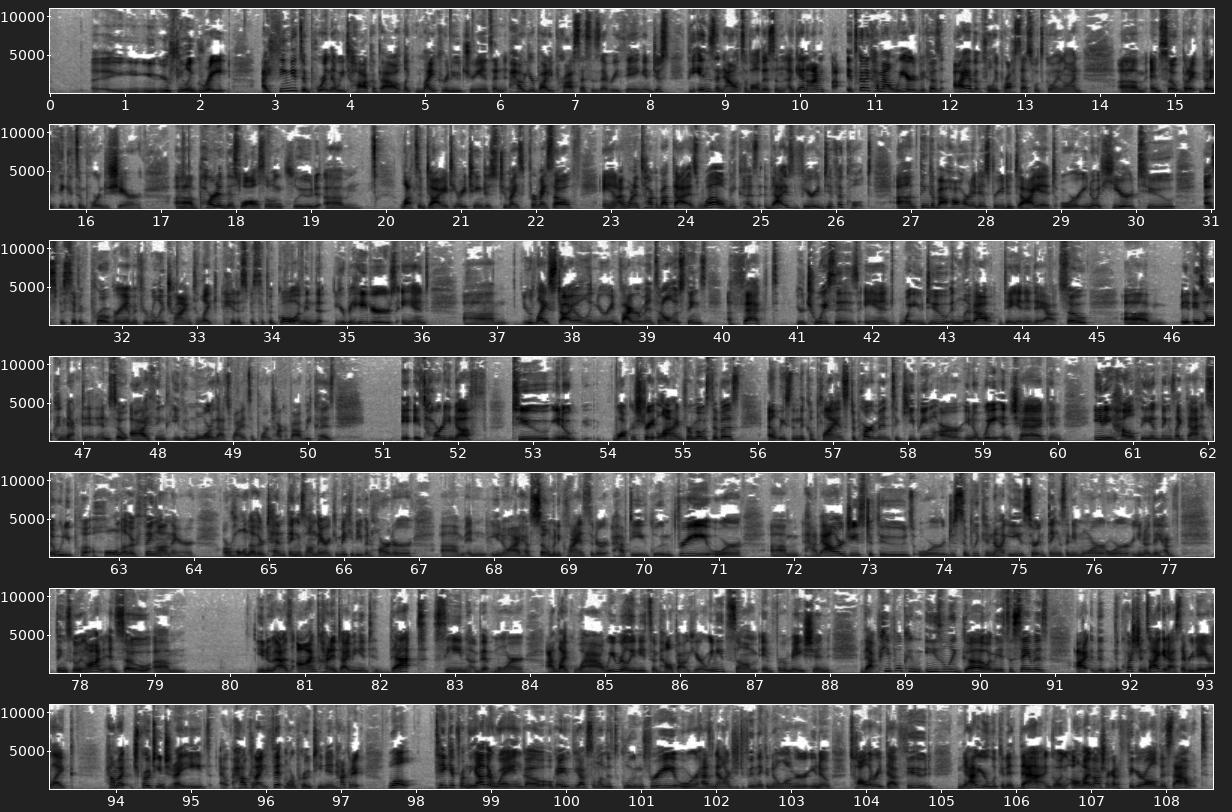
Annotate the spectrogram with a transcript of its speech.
uh, you, you're feeling great, I think it's important that we talk about like micronutrients and how your body processes everything and just the ins and outs of all this. And again, I'm it's going to come out weird because I haven't fully processed what's going on, um, and so but I but I think it's important to share. Um, part of this will also include. Um, lots of dietary changes to my for myself and i want to talk about that as well because that is very difficult um, think about how hard it is for you to diet or you know adhere to a specific program if you're really trying to like hit a specific goal. I mean, the, your behaviors and um, your lifestyle and your environments and all those things affect your choices and what you do and live out day in and day out. So um, it is all connected. And so I think even more that's why it's important to talk about because it, it's hard enough to, you know, walk a straight line for most of us, at least in the compliance department, to keeping our, you know, weight in check and eating healthy and things like that. And so when you put a whole nother thing on there or a whole nother 10 things on there, it can make it even harder. Um, and, you know, I have so many clients that are have to eat gluten free or um, have allergies to foods or just simply cannot eat certain things anymore or, you know, they have things going on. And so, um, you know, as I'm kind of diving into that scene a bit more, I'm like, wow, we really need some help out here. We need some information that people can easily go. I mean, it's the same as I the, the questions I get asked every day are like, how much protein should I eat? How can I fit more protein in? How can I well, take it from the other way and go, okay, if you have someone that's gluten free or has an allergy to food and they can no longer, you know, tolerate that food, now you're looking at that and going, oh my gosh, I got to figure all this out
